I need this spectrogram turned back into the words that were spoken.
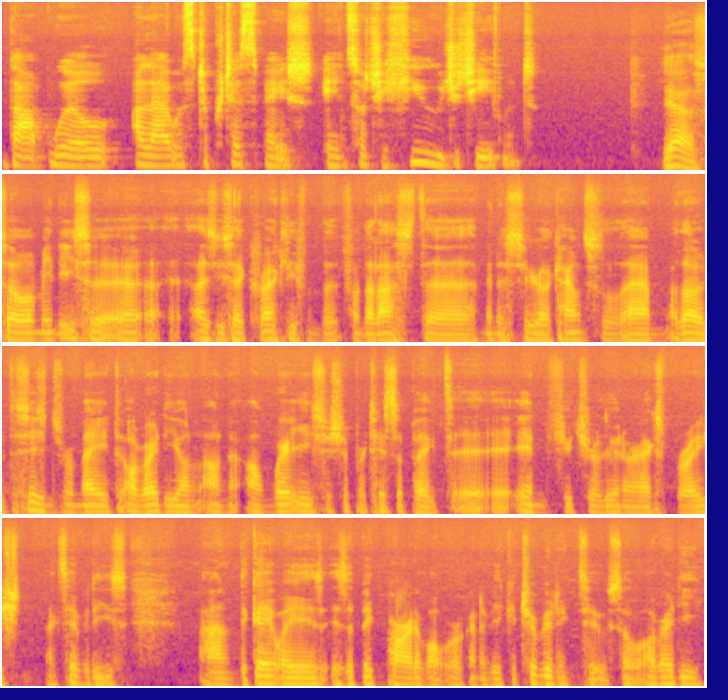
that will allow us to participate in such a huge achievement? Yeah, so I mean, ESA, uh, as you said correctly from the from the last uh, ministerial council, um, a lot of decisions were made already on, on, on where ESA should participate in future lunar exploration activities, and the gateway is, is a big part of what we're going to be contributing to. So already,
